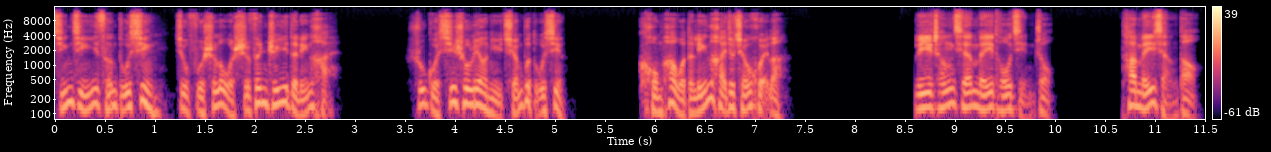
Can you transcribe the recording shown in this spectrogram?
仅仅一层毒性就腐蚀了我十分之一的灵海，如果吸收了药女全部毒性，恐怕我的灵海就全毁了。李承前眉头紧皱，他没想到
